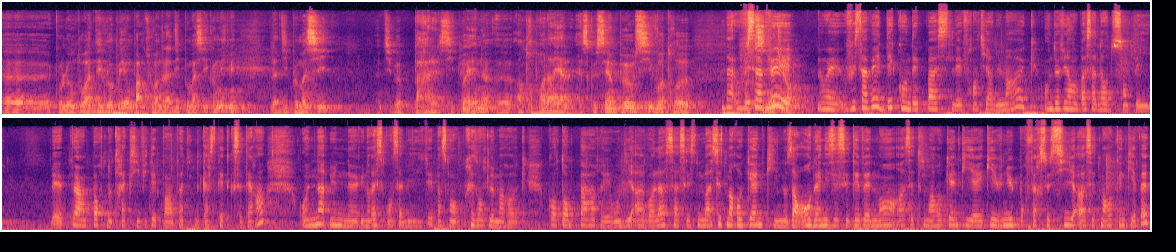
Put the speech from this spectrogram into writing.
euh, que l'on doit développer. On parle souvent de la diplomatie économique, mais la diplomatie un petit peu parallèle, citoyenne, euh, entrepreneuriale. Est-ce que c'est un peu aussi votre, bah, vous savez, ouais, Vous savez, dès qu'on dépasse les frontières du Maroc, on devient ambassadeur de son pays peu importe notre activité, peu importe notre casquette, etc., on a une, responsabilité parce qu'on représente le Maroc. Quand on part et on dit, ah voilà, ça c'est cette Marocaine qui nous a organisé cet événement, ah, cette Marocaine qui, est, venue pour faire ceci, ah, cette Marocaine qui a fait,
